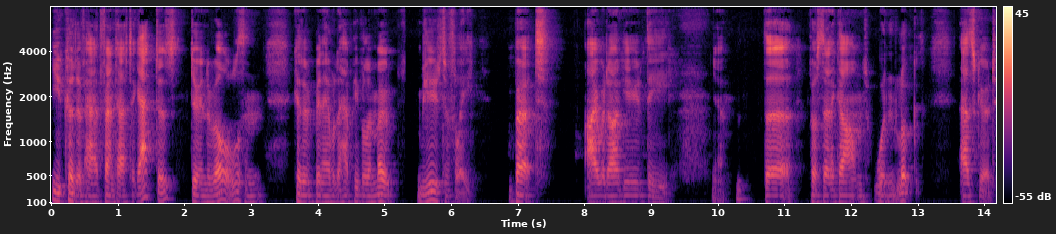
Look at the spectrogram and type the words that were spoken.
You could have had fantastic actors doing the roles and could have been able to have people emote beautifully, but I would argue the you know, the prosthetic arms wouldn't look as good,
